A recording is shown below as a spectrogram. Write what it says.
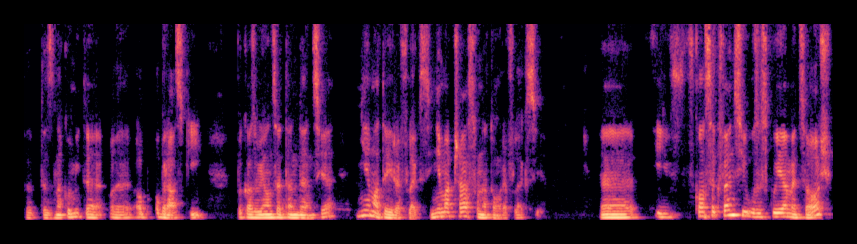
te, te znakomite e, obrazki pokazujące tendencje, nie ma tej refleksji, nie ma czasu na tą refleksję. E, I w konsekwencji uzyskujemy coś,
